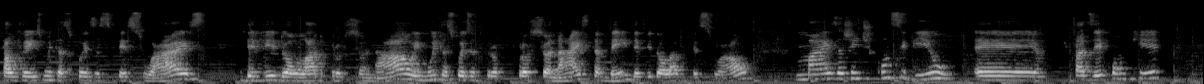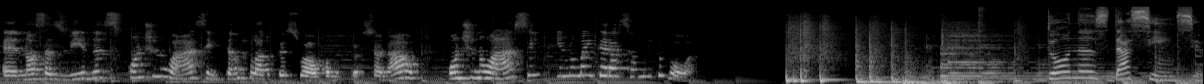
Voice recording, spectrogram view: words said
talvez muitas coisas pessoais devido ao lado profissional e muitas coisas profissionais também devido ao lado pessoal, mas a gente conseguiu é, fazer com que é, nossas vidas continuassem, tanto o lado pessoal como profissional, continuassem e numa interação muito boa. Donas da Ciência.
